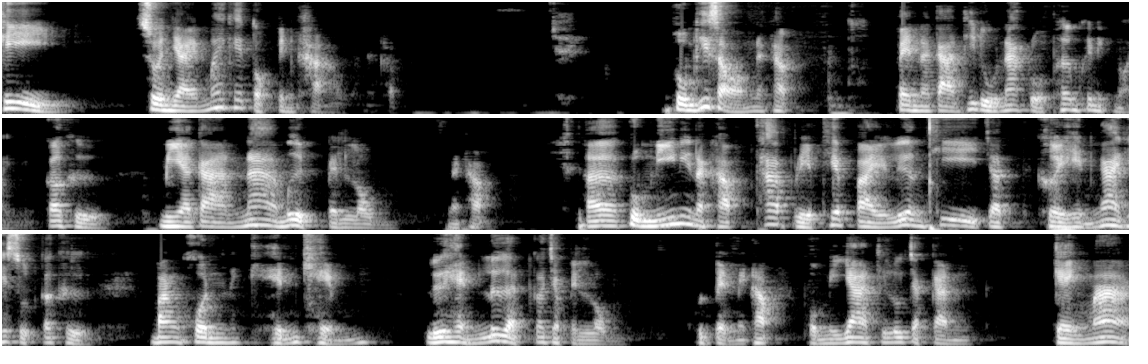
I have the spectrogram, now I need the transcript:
ที่ส่วนใหญ่ไม่ค่อยตกเป็นข่าว กลุ่มที่สองนะครับเป็นอาการที่ดูน่ากลัวเพิ่มขึ้นอีกหน่อย ก็คือ มีอาการหน้ามืดเป็นลมนะครับกลุ่มนี้นี่นะครับถ้าเปรียบเทียบไปเรื่องที่จะเคยเห็นง่ายที่สุดก็คือ บางคนเห็นเข็ม หรือเห็นเลือดก็จะเป็นลม คุณเป็นไหมครับ ผมมีญาติที่รู้จักกันเก่งมาก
